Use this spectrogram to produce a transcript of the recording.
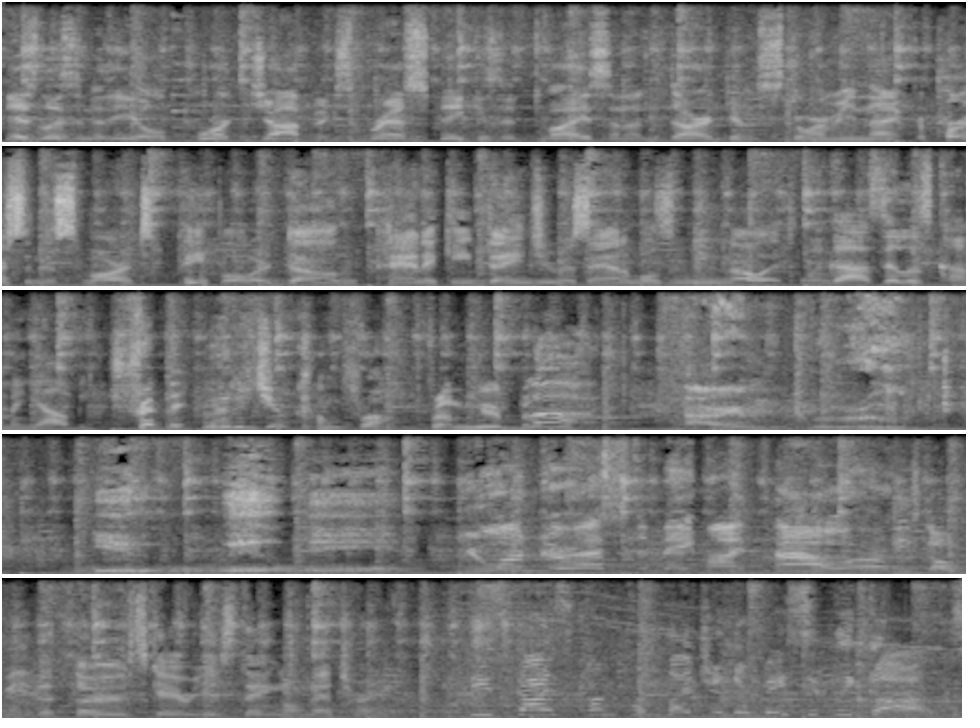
Just listen to the old Pork Chop Express take his advice on a dark and stormy night. A person is smart, people are dumb, panicky, dangerous animals, and you know it. When Godzilla's coming, y'all be tripping. Where did you come from? From your blood. I'm Groot. You will be. You underestimate my power. He's gonna be the third scariest thing on that train. These guys come from legend. They're basically gods.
